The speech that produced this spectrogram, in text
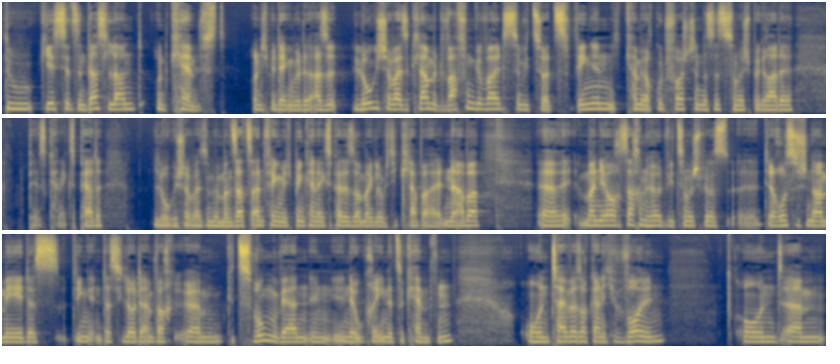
du gehst jetzt in das Land und kämpfst. Und ich mir denken würde, also logischerweise klar, mit Waffengewalt ist irgendwie zu erzwingen. Ich kann mir auch gut vorstellen, dass es zum Beispiel gerade, ich bin jetzt kein Experte, logischerweise, wenn man einen Satz anfängt, ich bin kein Experte, soll man, glaube ich, die Klappe halten. Aber äh, man ja auch Sachen hört, wie zum Beispiel aus äh, der russischen Armee, dass, dass die Leute einfach ähm, gezwungen werden, in, in der Ukraine zu kämpfen und teilweise auch gar nicht wollen. Und ähm,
